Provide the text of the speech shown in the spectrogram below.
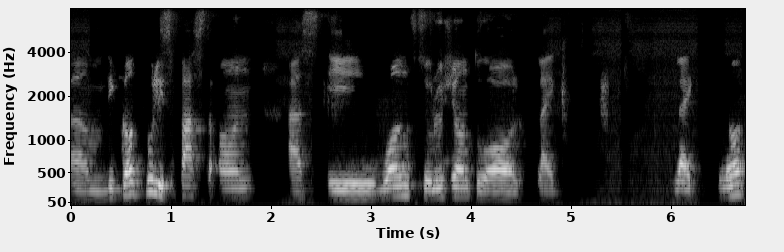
um the gospel is passed on as a one solution to all. Like like you know,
